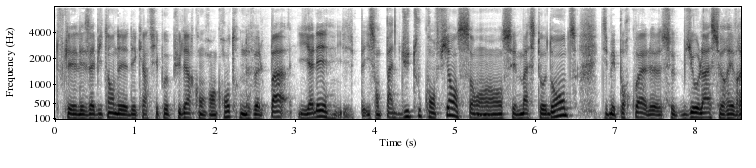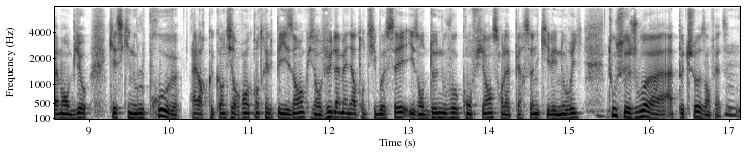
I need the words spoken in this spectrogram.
tous les, habitants des, quartiers populaires qu'on rencontre ne veulent pas y aller. Ils ne sont pas du tout confiance en, ces mastodontes. Ils disent mais pourquoi ce bio-là serait vraiment bio? Qu'est-ce qui nous le prouve? Alors que quand ils ont rencontré le paysan, qu'ils ont vu la manière dont il bossait, ils ont de nouveau confiance en la personne qui les nourrit. Tout se joue à, peu de choses en fait. Mm.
